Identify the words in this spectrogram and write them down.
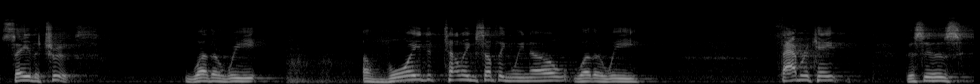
say the truth, whether we avoid telling something we know, whether we fabricate, this is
